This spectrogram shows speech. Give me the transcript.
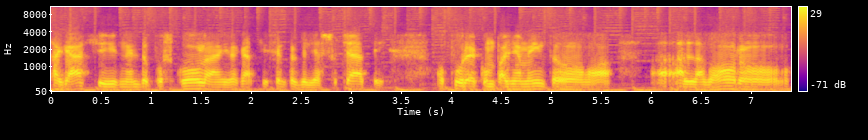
ragazzi nel doposcuola, ai ragazzi sempre degli associati, oppure accompagnamento al lavoro,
